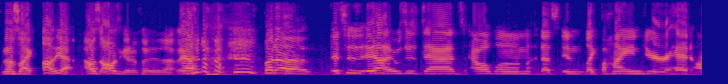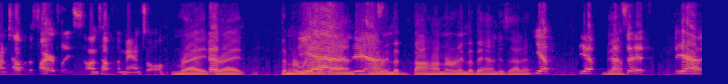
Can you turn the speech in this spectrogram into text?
and I was like, "Oh yeah, I was always gonna put it up." Yeah, but uh, it's his yeah, it was his dad's album that's in like behind your head on top of the fireplace, on top of the mantle. Right, Uh, right. The marimba yeah, band, yeah. marimba Baja Marimba band, is that it? Yep, yep, Yeah. that's it. Yeah.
